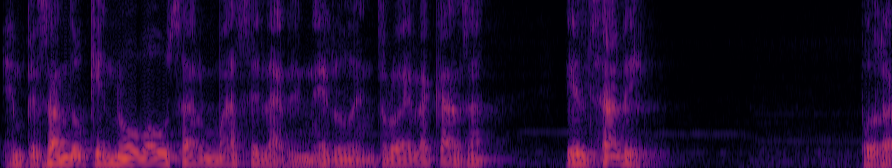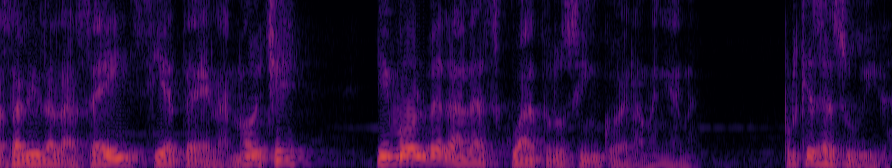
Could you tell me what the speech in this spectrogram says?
empezando que no va a usar más el arenero dentro de la casa, él sale Podrá salir a las 6, 7 de la noche y volver a las 4 o 5 de la mañana, porque esa es su vida.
